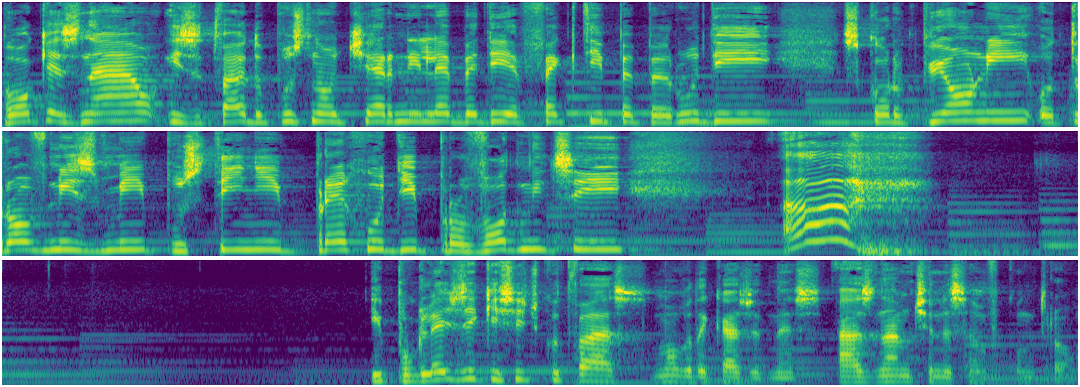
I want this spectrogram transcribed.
Бог е знаел и затова е допуснал черни лебеди, ефекти, пеперуди, скорпиони, отровни зми, пустини, преходи, проводници. А! И поглеждайки всичко това, аз мога да кажа днес, аз знам, че не съм в контрол.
